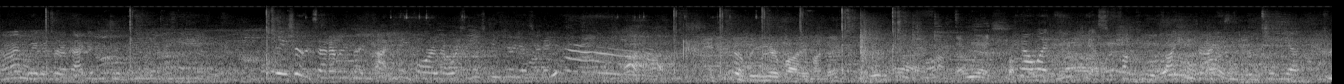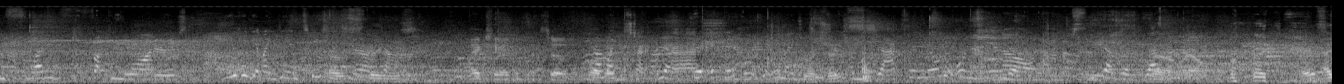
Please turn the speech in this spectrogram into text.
I'm waiting for a package of t-shirts that everybody got paid for that were supposed to be here yesterday. Yeah! It's gonna be here by Monday. Yes. You know what? You kiss. Fuck you. If I can drive from Virginia through flooded fucking waters, you can get my damn t-shirts here on time. Actually, I think that's uh, more like like, yeah, if they can get me my t-shirts from Jacksonville to Orlando, you guys are weather. I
